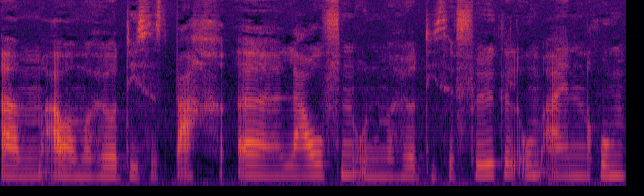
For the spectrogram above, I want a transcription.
Ähm, aber man hört dieses Bach äh, laufen und man hört diese Vögel um einen rum.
